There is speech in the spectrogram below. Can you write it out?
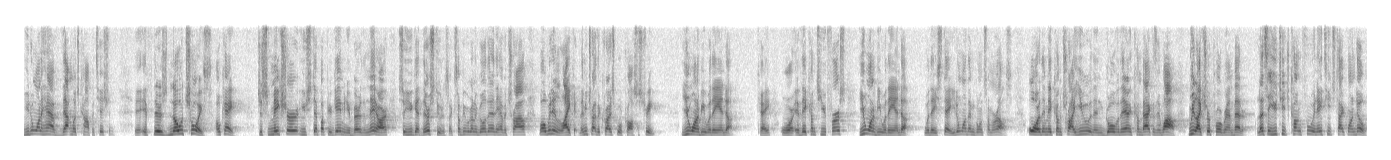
you don't want to have that much competition. If there's no choice, okay, just make sure you step up your game and you're better than they are so you get their students. Like some people are going to go there, they have a trial. Well, we didn't like it. Let me try the karate school across the street. You want to be where they end up okay? Or if they come to you first, you want to be where they end up, where they stay. You don't want them going somewhere else. Or they may come try you and then go over there and come back and say, wow, we liked your program better. Let's say you teach Kung Fu and they teach Taekwondo.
